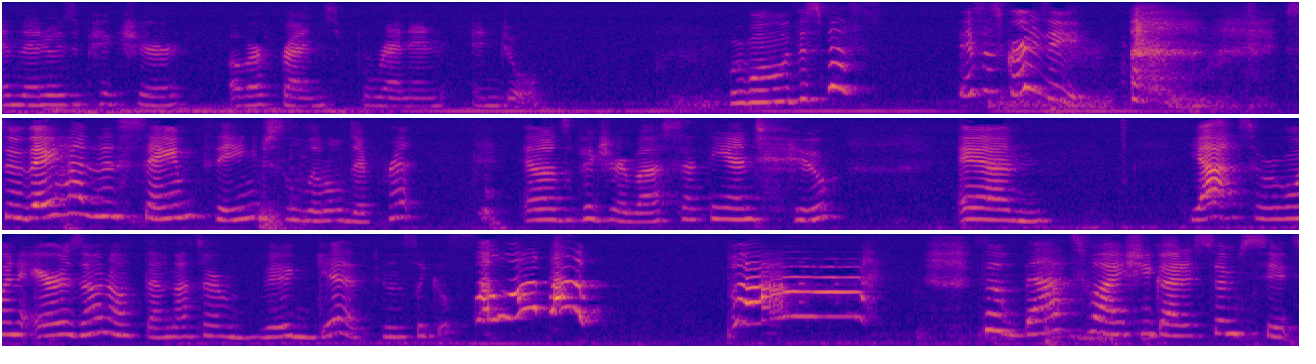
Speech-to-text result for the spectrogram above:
And then it was a picture of our friends, Brennan and Joel. We're going with the Smiths. This is crazy. so they had the same thing, just a little different. And it's a picture of us at the end too. And yeah, so we're going to Arizona with them. That's our big gift. And it's like, so awesome! Bye! So that's why she got us swimsuits.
